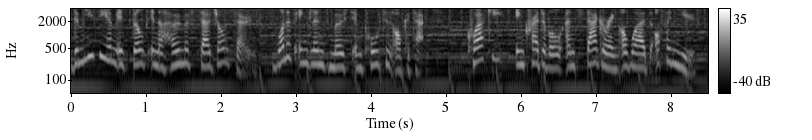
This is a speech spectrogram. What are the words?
The museum is built in the home of Sir John Soane, one of England's most important architects. Quirky, incredible, and staggering are words often used,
